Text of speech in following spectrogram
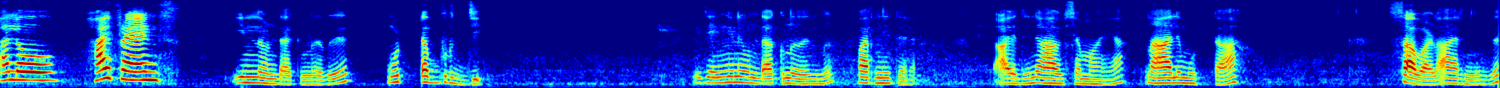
ഹലോ ഹായ് ഫ്രണ്ട്സ് ഇന്നുണ്ടാക്കുന്നത് മുട്ട ബുർജി ഇതെങ്ങനെ ഉണ്ടാക്കുന്നതെന്ന് പറഞ്ഞു തരാം ഇതിനാവശ്യമായ നാല് മുട്ട സവള അരിഞ്ഞത്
